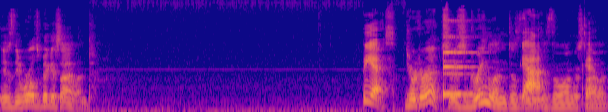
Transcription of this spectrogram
is the world's biggest island. BS. You're correct. It's Greenland is, Yeah. the, is the longest Yeah. island.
